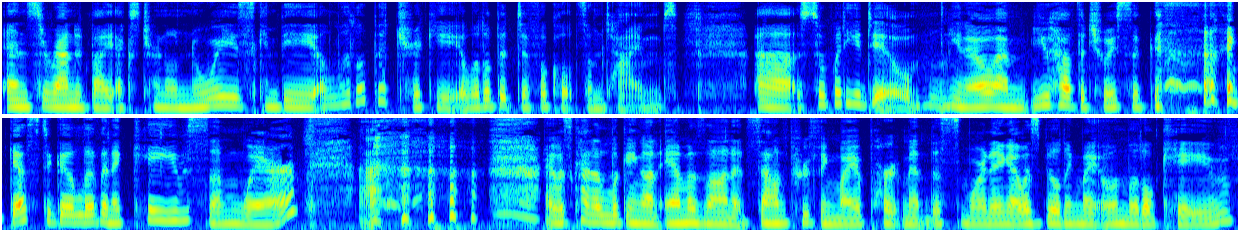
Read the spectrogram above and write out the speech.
and surrounded by external noise can be a little bit tricky, a little bit difficult sometimes. Uh, so, what do you do? You know, um, you have the choice, of, I guess, to go live in a cave somewhere. I was kind of looking on Amazon at soundproofing my apartment this morning. I was building my own little cave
